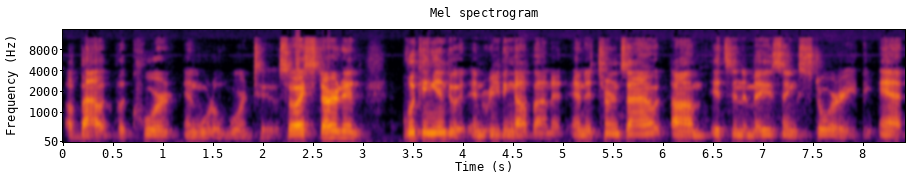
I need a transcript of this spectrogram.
about the court and World War II. So I started looking into it and reading up on it. And it turns out um, it's an amazing story. And,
